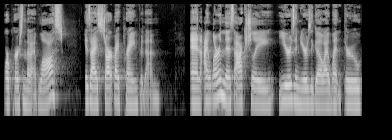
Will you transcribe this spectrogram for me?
or person that I've lost is I start by praying for them. And I learned this actually years and years ago. I went through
